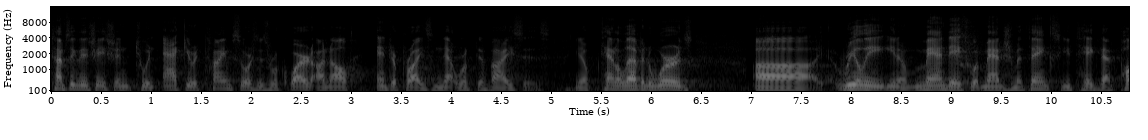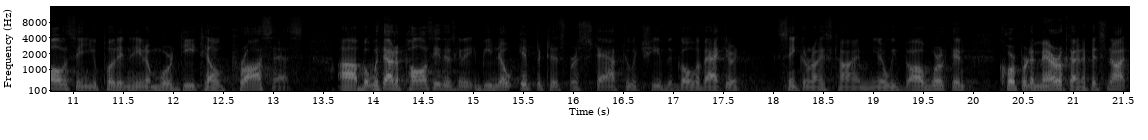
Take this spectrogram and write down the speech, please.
time synchronization to an accurate time source is required on all enterprise network devices. You know, 10, 11 words uh, really, you know, mandates what management thinks. You take that policy and you put it in, you know, more detailed process. Uh, but without a policy, there's going to be no impetus for staff to achieve the goal of accurate synchronized time. You know, we've all worked in corporate America, and if it's not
